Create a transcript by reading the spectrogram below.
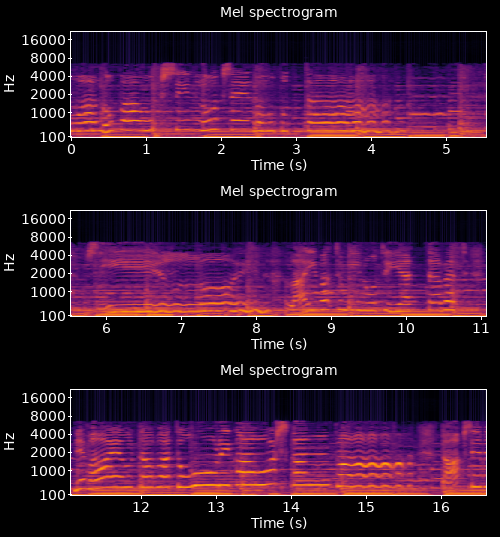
mua lupauksin luokseen houkuttaa. Silloin laivat minut jättävät, ne vaeltavat tuuli kauas kantaa. Taakse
